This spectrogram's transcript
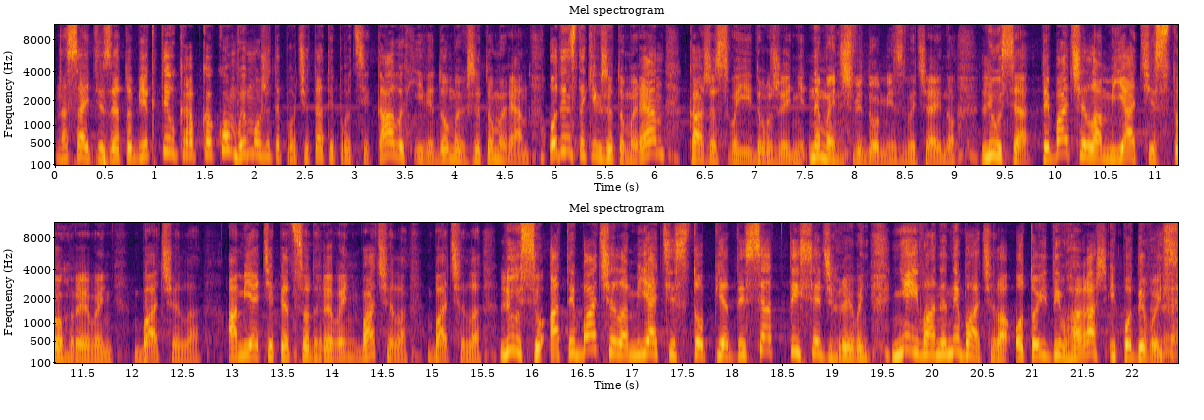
на сайті zobjektiv.com ви можете прочитати про цікавих і відомих житомирян. Один з таких житомирян каже своїй дружині, не менш відомій, звичайно: Люся, ти бачила м'яті 100 гривень? Бачила. А м'яті 500 гривень бачила? Бачила. Люсю, а ти бачила м'яті 150 тисяч гривень? Ні, Іване, не бачила. Ото йди в гараж і подивись.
